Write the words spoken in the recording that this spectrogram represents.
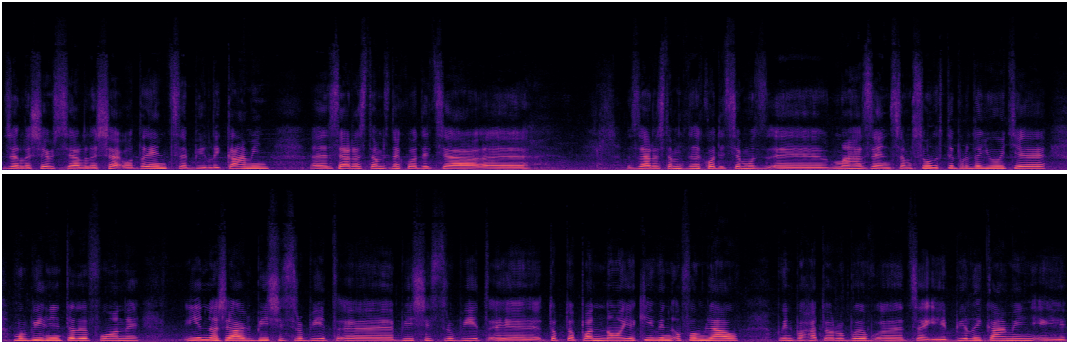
залишився лише один це білий камінь. Зараз там знаходиться. Зараз там знаходиться е, магазин Samsung, де продають е, мобільні телефони. І, на жаль, більшість робіт, е, більшість робіт, тобто панно, які він оформляв, він багато робив. Це і білий камінь, і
